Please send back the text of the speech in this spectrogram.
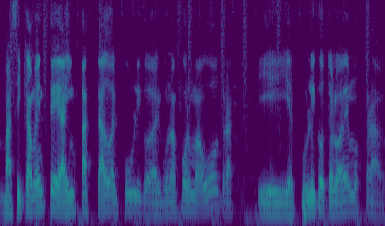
básicamente ha impactado al público de alguna forma u otra y el público te lo ha demostrado.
